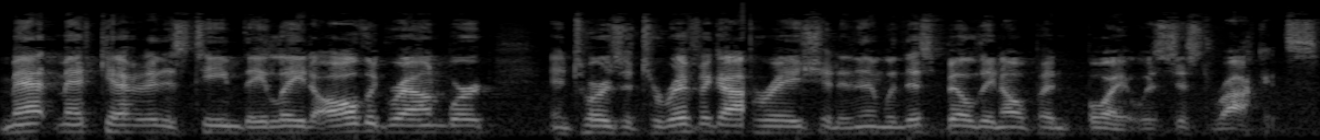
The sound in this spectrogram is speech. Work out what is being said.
Matt Metcalf and his team, they laid all the groundwork and towards a terrific operation. And then when this building opened, boy, it was just rockets.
